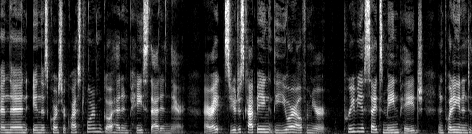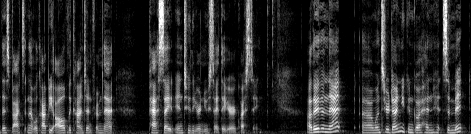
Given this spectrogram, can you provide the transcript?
and then in this course request form, go ahead and paste that in there. All right, so you're just copying the URL from your previous site's main page and putting it into this box, and that will copy all of the content from that past site into the, your new site that you're requesting. Other than that, uh, once you're done, you can go ahead and hit submit.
